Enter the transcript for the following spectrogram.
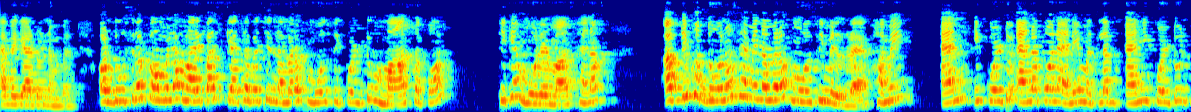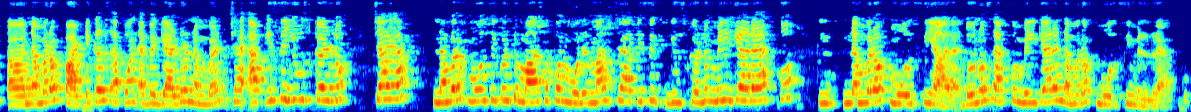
एवेगैड्रो नंबर और दूसरा फॉर्मूला हमारे पास क्या था बच्चे? Number of moles equal to mass upon ठीक है? मोलर मास है ना? अब देखो, दोनों से हमें नंबर ऑफ़ मोल्स ही मिल रहा है। हमें n equal to N upon N A मतलब n equal to number of particles upon Avogadro number चाहे आप इसे यूज़ कर लो, चाहे आप number of moles equal to mass upon molar mass चाहे आप इसे यूज़ कर लो, मिल क्या रहा है आपको? नंबर ऑफ़ मोल्स ही आ रहा है। दोनों से आपको मिल क्या रहा है? नंबर ऑफ़ मोल्स ही मिल रहा है आपको।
